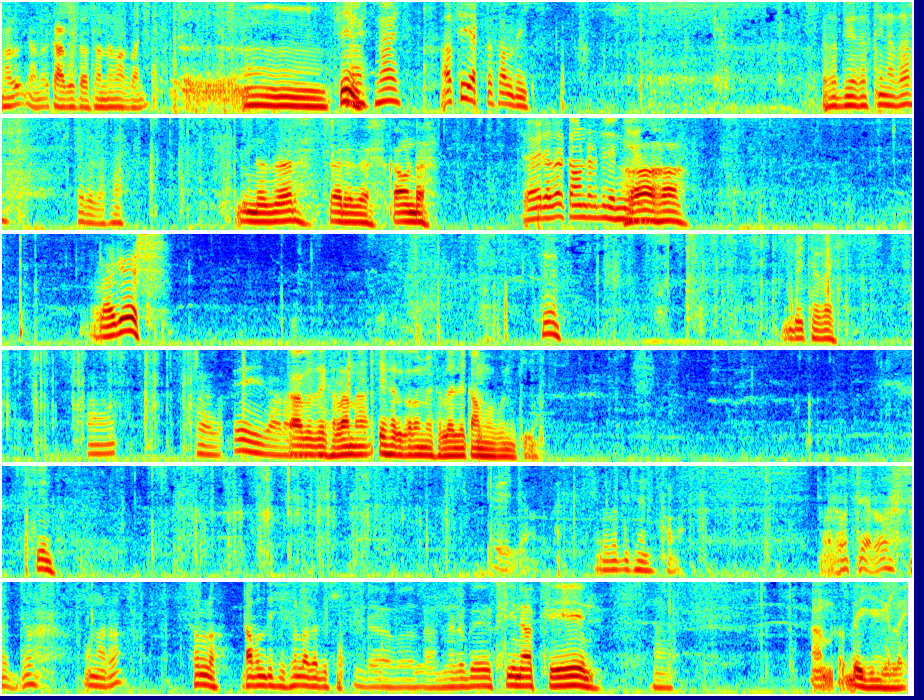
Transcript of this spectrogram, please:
মালু জানো কাগজ আসান nama kan. চিন। নাই, আছি একটা চাল দিই। দুই হাজার তিন হাজার। চার হাজার হ্যাঁ তিন হাজার চার হাজার কাউন্টার চার হাজার কাউন্টার দিলেন নিয়ে হ্যাঁ হ্যাঁ রাগেশ তিন দেখে যাই পাঁচ, ছয় হাজার। এই দাঁড়া কাগজে খেলা না টেহার কলমে খেলাইলে কাম হব নাকি চিন দিচ্ছেন হ্যাঁ। বারো তেরো চোদ্দ পনেরো ষোলো। ডাবল দিছি ষোলো হাজার দিছি। ডাবল আপনার তিন আছেন। হ্যাঁ। আমরা দেখে গেলাই।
